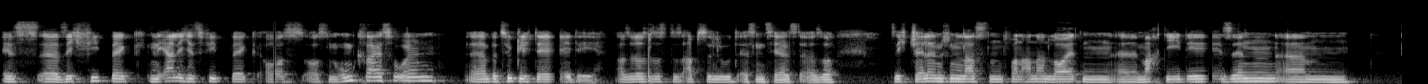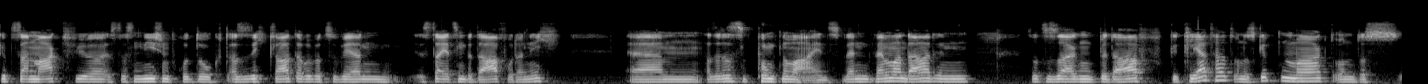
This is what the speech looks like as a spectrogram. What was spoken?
ist äh, sich Feedback, ein ehrliches Feedback aus, aus dem Umkreis holen äh, bezüglich der Idee. Also das ist das absolut Essentiellste. Also sich challengen lassen von anderen Leuten, äh, macht die Idee Sinn, ähm, gibt es da einen Markt für, ist das ein Nischenprodukt? Also sich klar darüber zu werden, ist da jetzt ein Bedarf oder nicht ähm, also das ist Punkt Nummer eins. Wenn, wenn man da den sozusagen Bedarf geklärt hat und es gibt einen Markt und das,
